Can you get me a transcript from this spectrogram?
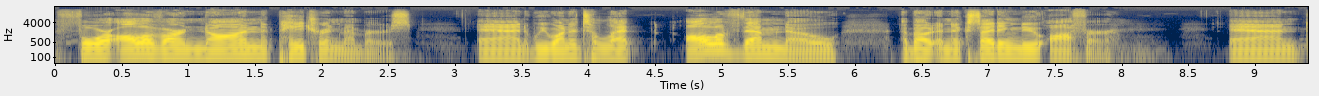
for all of our non patron members. And we wanted to let all of them know about an exciting new offer. And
